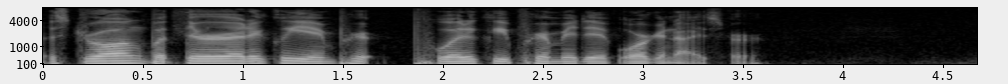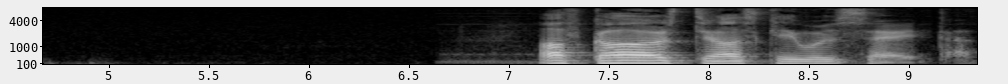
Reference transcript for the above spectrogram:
A strong but theoretically and pr- politically primitive organizer. Of course, Trotsky would say that.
